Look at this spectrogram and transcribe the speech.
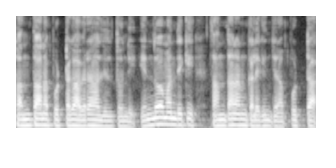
సంతాన పుట్టగా విరాళాలు వెళ్తుంది ఎంతో మందికి సంతానం కలిగించిన పుట్ట.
